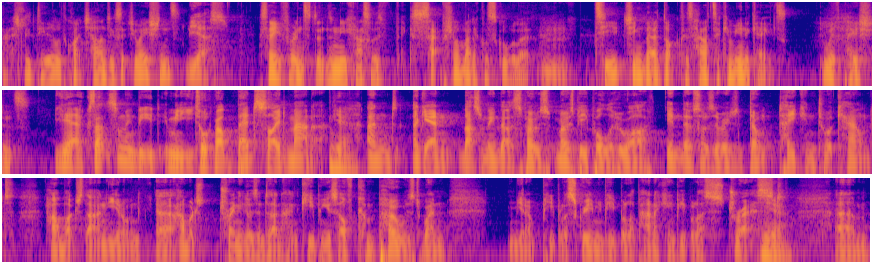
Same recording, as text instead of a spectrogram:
actually deal with quite challenging situations. Yes. Say, for instance, Newcastle is exceptional medical school at Mm. teaching their doctors how to communicate with patients. Yeah, because that's something that you, I mean, you talk about bedside manner. Yeah. And again, that's something that I suppose most people who are in those sorts of situations don't take into account how much that and you know uh, how much training goes into that and keeping yourself composed when you know people are screaming, people are panicking, people are stressed. Yeah. Um,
